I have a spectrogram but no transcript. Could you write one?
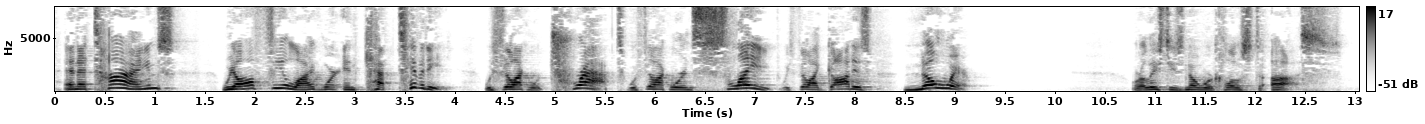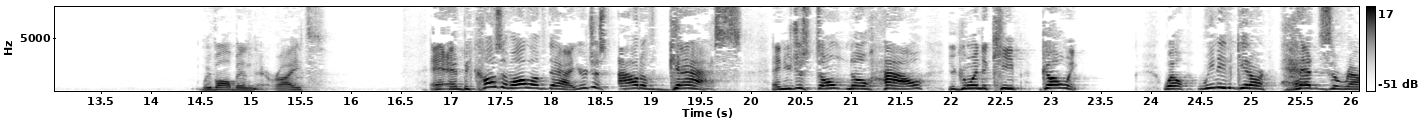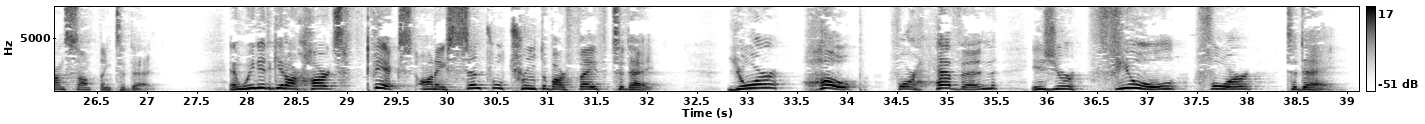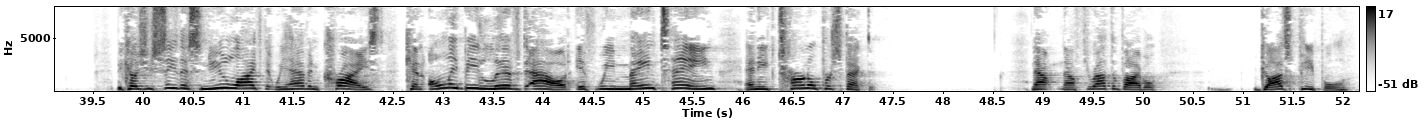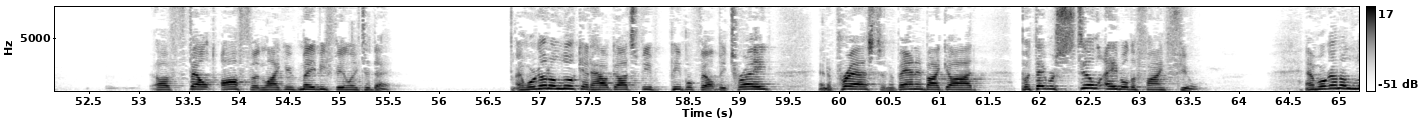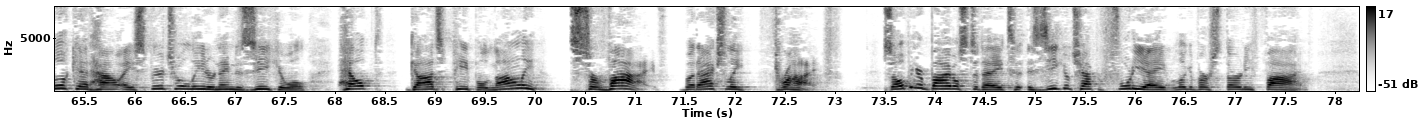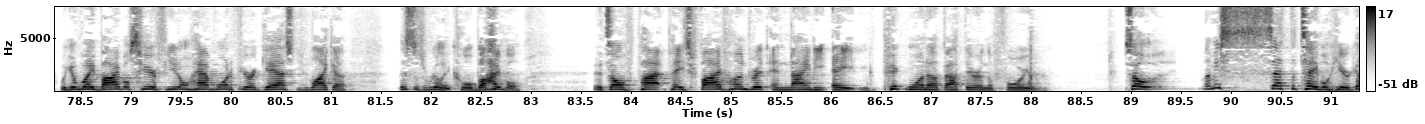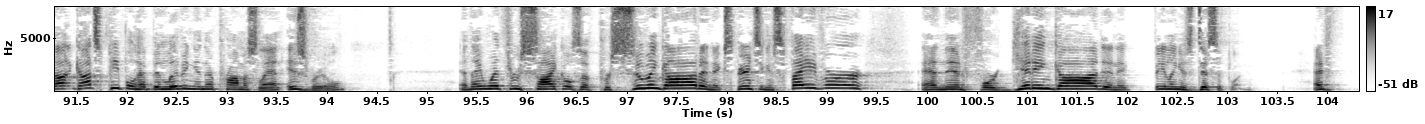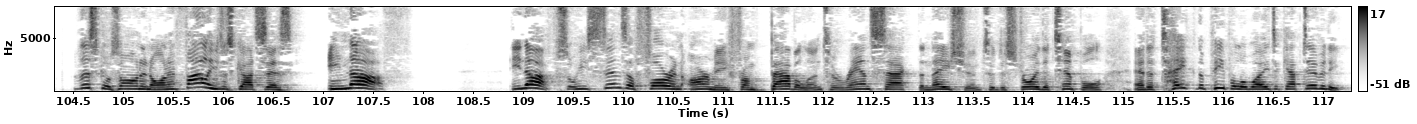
And at times, we all feel like we're in captivity. We feel like we're trapped. We feel like we're enslaved. We feel like God is nowhere. Or at least He's nowhere close to us. We've all been there, right? And because of all of that, you're just out of gas and you just don't know how you're going to keep going. Well, we need to get our heads around something today. And we need to get our hearts fixed on a central truth of our faith today. Your hope for heaven is your fuel for today. Because you see, this new life that we have in Christ can only be lived out if we maintain an eternal perspective. Now, now throughout the Bible, God's people uh, felt often like you may be feeling today. And we're going to look at how God's people felt betrayed and oppressed and abandoned by God, but they were still able to find fuel. And we're going to look at how a spiritual leader named Ezekiel helped God's people not only survive, but actually thrive. So open your Bibles today to Ezekiel chapter 48. We'll look at verse 35. We give away Bibles here. If you don't have one, if you're a guest, you'd like a, this is a really cool Bible. It's on page 598. You can pick one up out there in the foyer. So let me set the table here. God, God's people have been living in their promised land, Israel, and they went through cycles of pursuing God and experiencing His favor and then forgetting God and feeling His discipline. And this goes on and on. And finally, just God says, enough. Enough. So he sends a foreign army from Babylon to ransack the nation, to destroy the temple, and to take the people away to captivity.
